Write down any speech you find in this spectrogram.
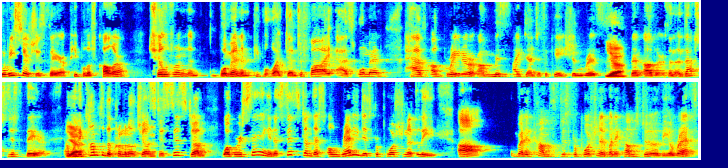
the research is there. People of color, children and women and people who identify as women have a greater uh, misidentification risk yeah. than others. And, and that's just there. And yeah. when it comes to the criminal justice system, what we're saying in a system that's already disproportionately, uh, when it comes disproportionate when it comes to the arrest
